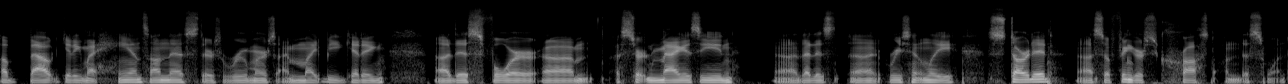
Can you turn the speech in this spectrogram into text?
about getting my hands on this. There's rumors i might be getting uh, this for um, a certain magazine uh, that is uh, recently started. Uh, so fingers crossed on this one.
